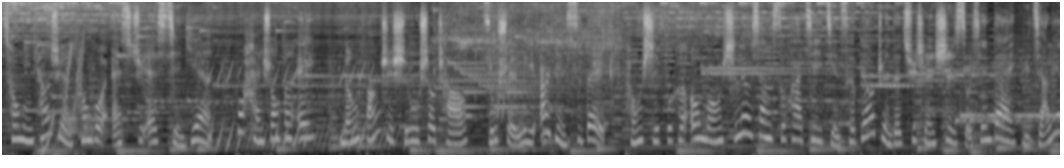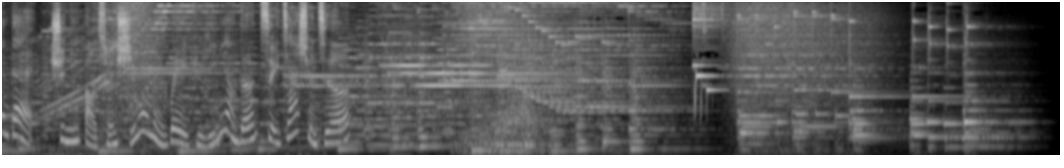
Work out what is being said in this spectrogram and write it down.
聪明挑选，通过 SGS 检验，不含双酚 A，能防止食物受潮，阻水力二点四倍，同时符合欧盟十六项塑化剂检测标准的屈臣氏锁鲜袋与夹链袋，是你保存食物美味与营养的最佳选择。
